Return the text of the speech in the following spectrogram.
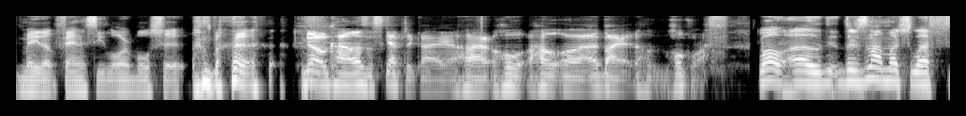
made up fantasy lore bullshit, but No, Kyle, as a skeptic, I uh, whole, whole, uh, I buy it whole cloth. well, uh, there's not much left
